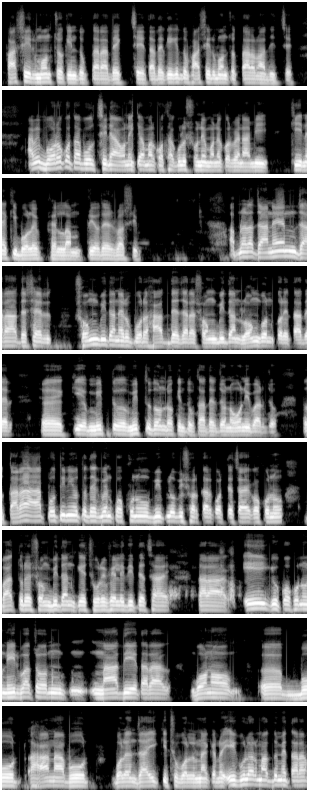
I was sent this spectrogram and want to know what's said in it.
ফাঁসির মঞ্চ কিন্তু তারা দেখছে, তাদেরকে কিন্তু ফাঁসির মঞ্চ তাড়না দিচ্ছে। আমি বড় কথা বলছি না, অনেকে আমার কথাগুলো শুনে মনে করবেন আমি কি না কি বলে ফেললাম, প্রিয় দেশবাসী। আপনারা জানেন, যারা দেশের সংবিধানের উপর হাত দেয়, যারা সংবিধান লঙ্ঘন করে, তাদের কি, মৃত্যু, মৃত্যুদণ্ড কিন্তু তাদের জন্য অনিবার্য। তো তারা প্রতিনিয়ত দেখবেন কখনো বিপ্লবী সরকার করতে চায়, কখনো বাহাত্তরের সংবিধানকে ছড়ে ফেলে দিতে চায়। তারা এই কখনো নির্বাচন না দিয়ে তারা গণ ভোট, হানা ভোট বলেন, যাই কিছু বলেন না কেন, এগুলার মাধ্যমে তারা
